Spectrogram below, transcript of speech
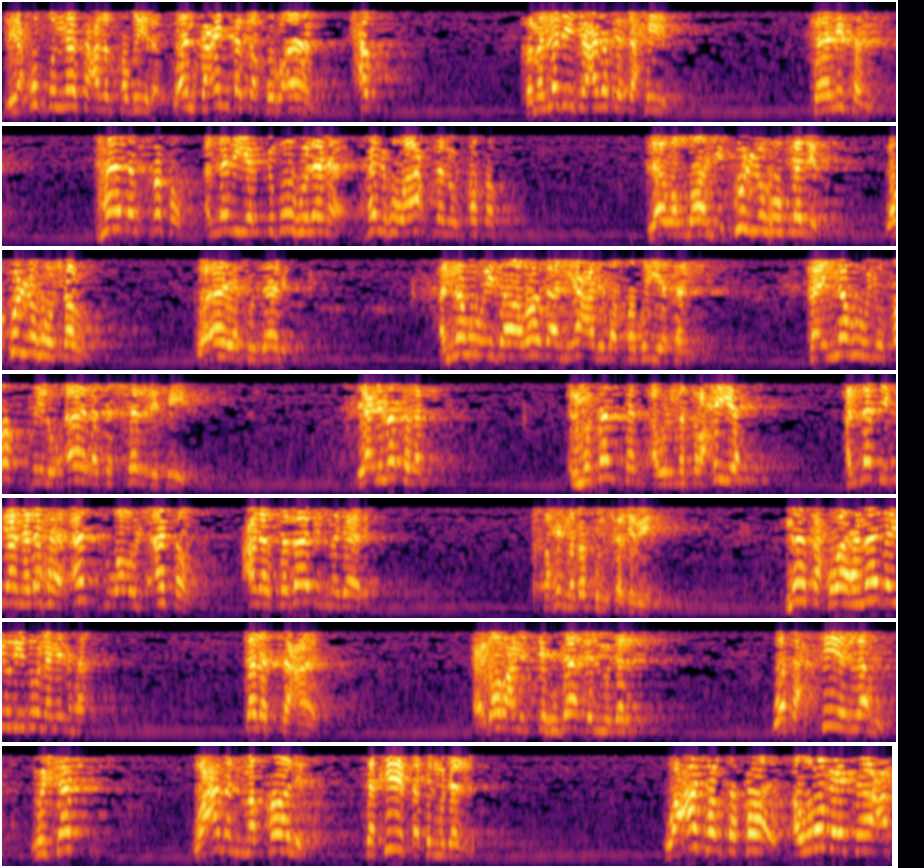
ليحض الناس على الفضيلة. وأنت عندك قرآن حق. فما الذي جعلك تحيد؟ ثالثا هذا القصص الذي يكتبوه لنا هل هو أحسن القصص؟ لا والله كله كذب وكله شر. وآية ذلك أنه إذا أراد أن يعرض قضية فإنه يفصل آلة الشر فيه. يعني مثلا المسلسل أو المسرحية التي كان لها أسوأ الأثر على شباب المدارس. صحيح مدرسة المشاغبين. ما فحواها ماذا يريدون منها؟ ثلاث ساعات. عبارة عن استهزاء بالمدرس. وتحقير له وشك وعمل مقالب سخيفة في المدرس. وعشر دقائق أو ربع ساعة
